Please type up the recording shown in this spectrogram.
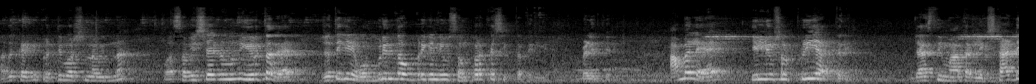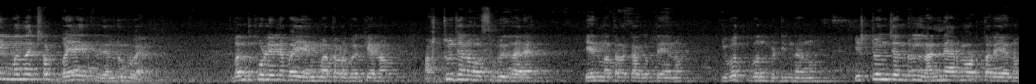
ಅದಕ್ಕಾಗಿ ಪ್ರತಿ ವರ್ಷ ನಾವು ಇದನ್ನ ಹೊಸ ವಿಷಯಗಳನ್ನು ಇರ್ತದೆ. ಜೊತೆಗೆ ಒಬ್ಬರಿಂದ ಒಬ್ಬರಿಗೆ ನೀವು ಸಂಪರ್ಕ ಸಿಗ್ತದೆ ಇಲ್ಲಿ ಬೆಳಿತೀರಿ. ಆಮೇಲೆ ಇಲ್ಲಿ ಸ್ವಲ್ಪ ಫ್ರೀ ಆಗ್ತೀರಿ. ಜಾಸ್ತಿ ಮಾತಾಡ್ಲಿಕ್ಕೆ. ಸ್ಟಾರ್ಟಿಂಗ್ ಬಂದಾಗ ಸ್ವಲ್ಪ ಭಯ ಇರ್ತದೆ ಎಲ್ರಿಗೂ. ಬಂದ ಕೂಡಲೇ ಭಯ, ಹೆಂಗೆ ಮಾತಾಡಬೇಕೇನೋ. ಅಷ್ಟು ಜನ ಹೊಸಬ್ರು ಇದ್ದಾರೆ. ಏನು ಮಾತಾಡೋಕ್ಕಾಗುತ್ತೆ ಏನೋ ಇವತ್ತು ಬಂದುಬಿಟ್ಟಿನಿ ನಾನು. ಇಷ್ಟೊಂದು ಜನರಲ್ಲಿ ನನ್ನ ಯಾರು ನೋಡ್ತಾರೆ ಏನೋ.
